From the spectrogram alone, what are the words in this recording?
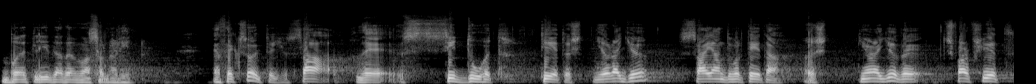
Bëhet lidhja edhe me masonerinë. E theksoj këtë gjë, sa dhe si duhet të jetë është njëra gjë, sa janë të vërteta është njëra gjë dhe çfarë fshihet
